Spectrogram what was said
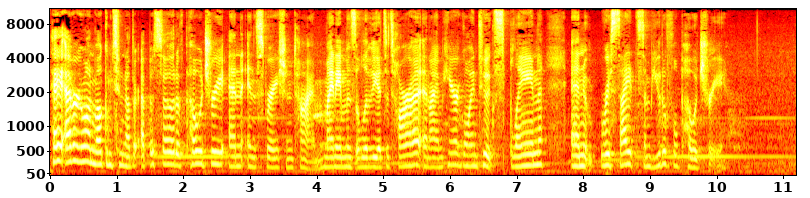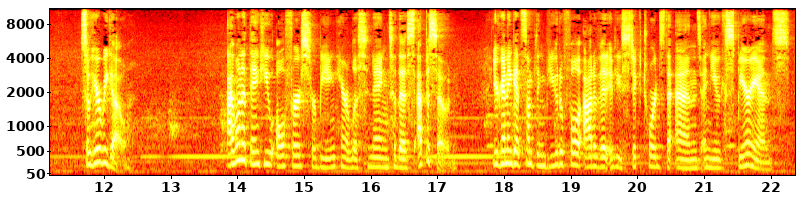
Hey everyone, welcome to another episode of Poetry and Inspiration Time. My name is Olivia Tatara, and I'm here going to explain and recite some beautiful poetry. So here we go. I want to thank you all first for being here listening to this episode. You're going to get something beautiful out of it if you stick towards the end and you experience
